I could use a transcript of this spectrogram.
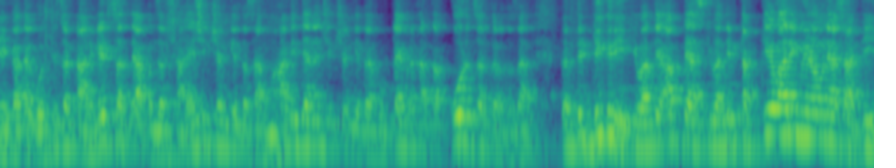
एखाद्या गोष्टीचं टार्गेट सध्या आपण जर शाळेत शिक्षण घेत असाल महाविद्यालयीन शिक्षण घेत असाल कुठल्याही प्रकारचा कोर्स जर करत असाल तर ती डिग्री किंवा ते अभ्यास किंवा ती टक्केवारी मिळवण्यासाठी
